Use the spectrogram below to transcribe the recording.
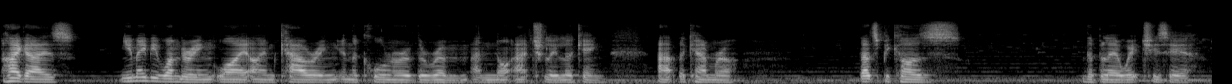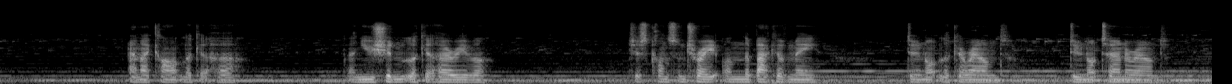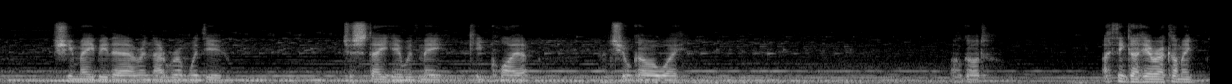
Hi guys. You may be wondering why I'm cowering in the corner of the room and not actually looking at the camera. That's because the Blair Witch is here. And I can't look at her. And you shouldn't look at her either. Just concentrate on the back of me. Do not look around. Do not turn around. She may be there in that room with you. Just stay here with me, keep quiet, and she'll go away. Oh god. I think I hear her coming.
